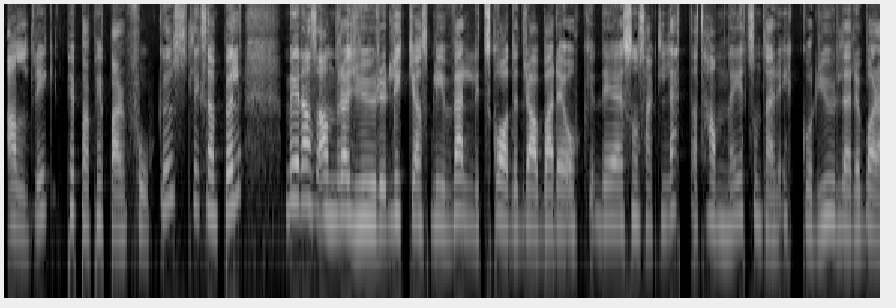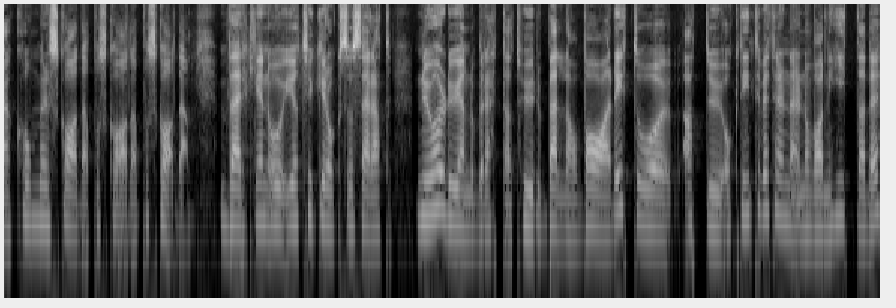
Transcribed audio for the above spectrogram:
aldrig, peppar peppar fokus till exempel. Medan andra djur lyckas bli väldigt skadedrabbade och det är som sagt lätt att hamna i ett sånt här ekorrhjul där det bara kommer skada på skada på skada. Verkligen och jag tycker också så här att nu har du ändå berättat hur Bella har varit och att du åkte in till veterinären och vad ni hittade.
